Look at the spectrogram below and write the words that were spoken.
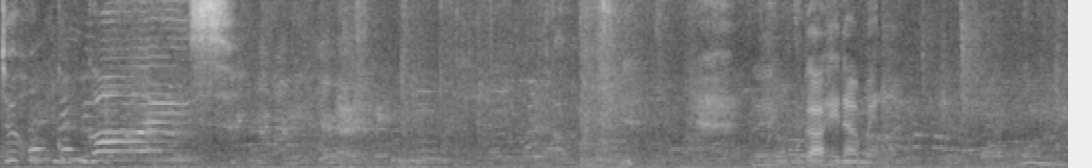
to Hong Kong, guys! Ay, namin. Hmm.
